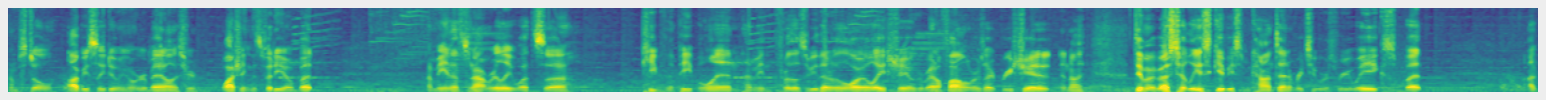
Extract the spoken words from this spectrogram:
I'm still obviously doing Ogre Battle as you're watching this video, but I mean, that's not really what's uh, keeping the people in. I mean, for those of you that are loyal HJ Ogre Battle followers, I appreciate it, and I do my best to at least give you some content every two or three weeks, but I'm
